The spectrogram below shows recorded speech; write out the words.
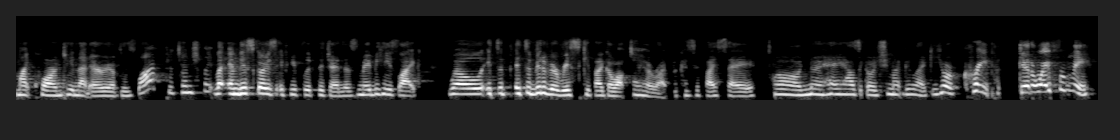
might quarantine that area of his life potentially. Like, and this goes if you flip the genders. Maybe he's like, well, it's a it's a bit of a risk if I go up to her, right? Because if I say, oh, you know, hey, how's it going? She might be like, you're a creep, get away from me.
